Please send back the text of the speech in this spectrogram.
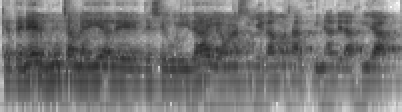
que tener muchas medidas de, seguridad y aún así llegamos al final de la gira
